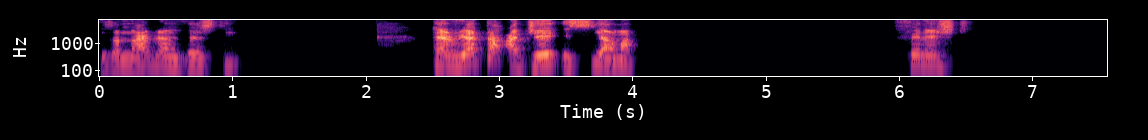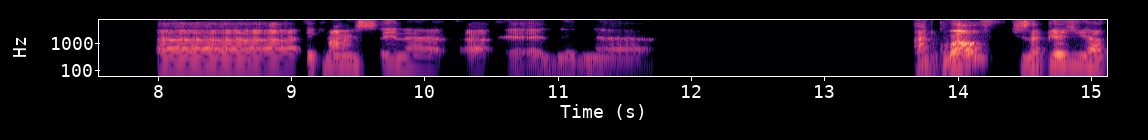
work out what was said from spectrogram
He's at Niagara University. Henrietta Ajay Isiama finished uh, economics in, uh, uh, in uh, at Guelph. She's a PhD at,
